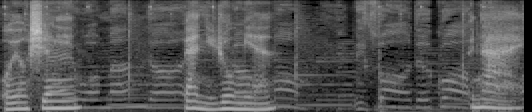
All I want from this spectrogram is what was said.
我用声音伴你入眠，Good night。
